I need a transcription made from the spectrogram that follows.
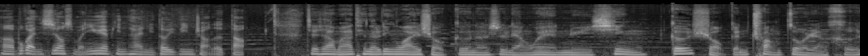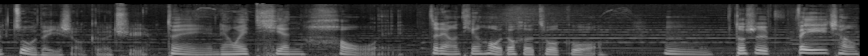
呃，不管你是用什么音乐平台，你都一定找得到。接下来我们要听的另外一首歌呢，是两位女性歌手跟创作人合作的一首歌曲。对，两位天后哎，这两个天后我都合作过。嗯。都是非常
